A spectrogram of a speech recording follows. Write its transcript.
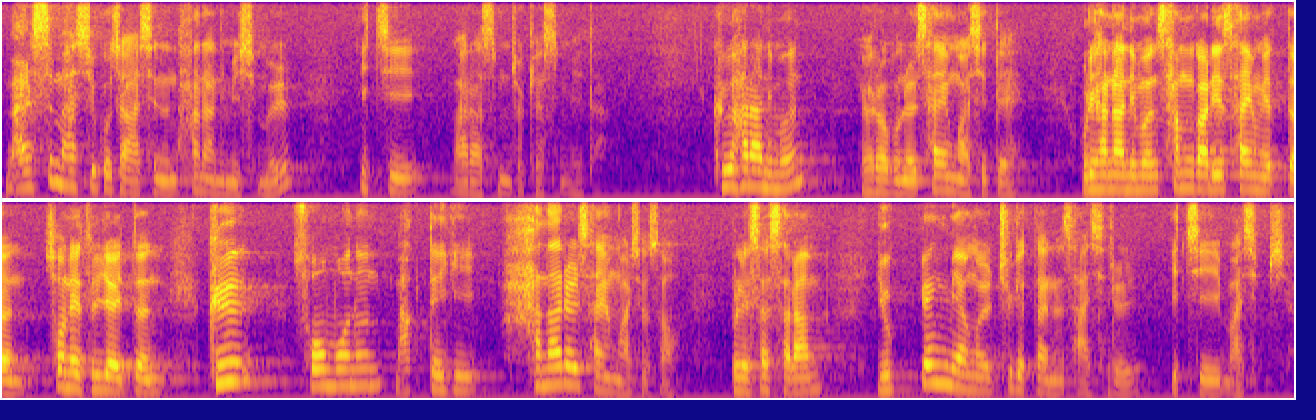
말씀하시고자 하시는 하나님이심을 잊지 말았으면 좋겠습니다. 그 하나님은 여러분을 사용하시되 우리 하나님은 삼갈이 사용했던 손에 들려있던 그 소모는 막대기 하나를 사용하셔서 블레셋 사람 600명을 죽였다는 사실을 잊지 마십시오.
